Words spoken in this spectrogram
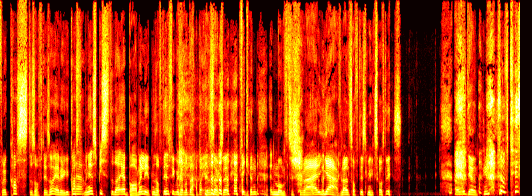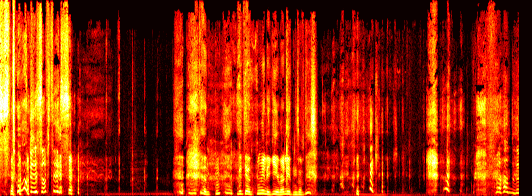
for å kaste softis òg. Jeg ville ikke kaste, Ja. men jeg spiste da Jeg ba om en liten softis, fikk beskjed om at det er på én størrelse. Fikk en, en monstersvær jævla softis, myk softis. Av betjenten. Softis, store softis! Betjenten, betjenten ville ikke gi meg en liten softis. Hva hadde du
